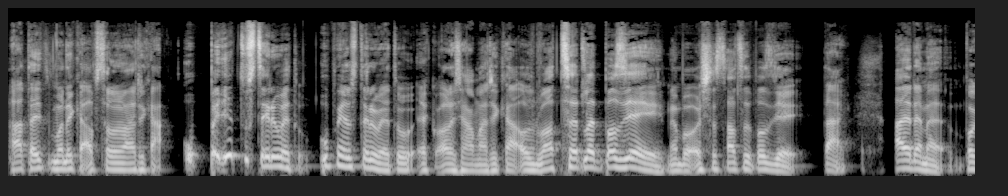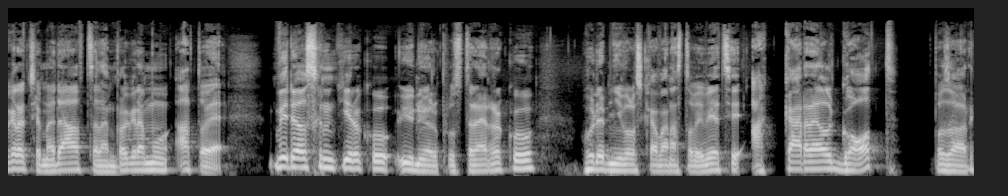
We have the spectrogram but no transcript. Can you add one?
A teď Monika Absalonová říká úplně tu stejnou větu, úplně tu stejnou větu, jako Alešáma říká o 20 let později, nebo o 16 let později. Tak, a jdeme, pokračujeme dál v celém programu a to je video schrnutí roku, junior plus trenér roku, hudební vložka na věci a Karel Gott, pozor,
